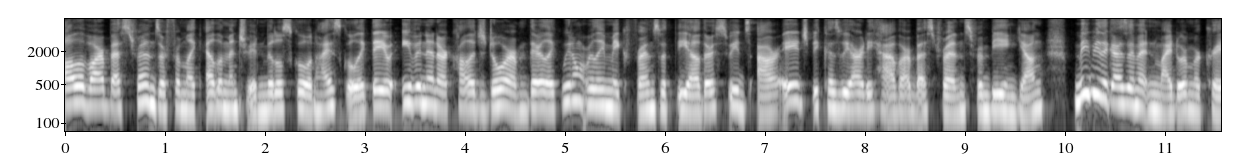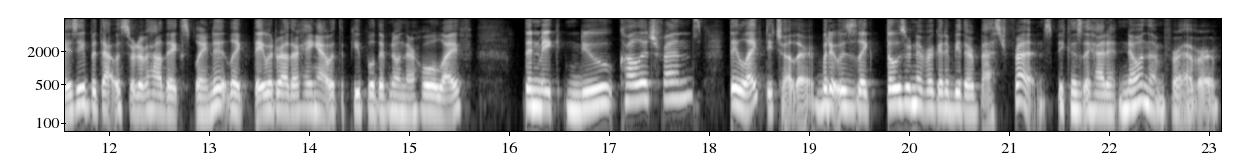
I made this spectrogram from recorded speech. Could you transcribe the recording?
all of our best friends are from like elementary and middle school and high school. Like they even in our college dorm, they're like, we don't really make friends with the other Swedes our age because we already have our best friends from being young. Maybe the guys I met in my dorm were crazy, but that was sort of how they explained it. Like they would rather hang out with the people they've known their whole life than make new college friends. They liked each other, but it was like those are never going to be their best friends because they hadn't known them forever.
